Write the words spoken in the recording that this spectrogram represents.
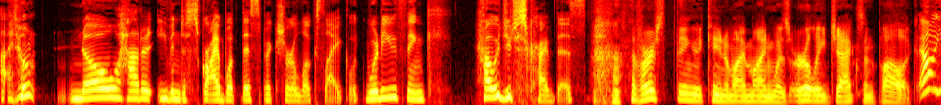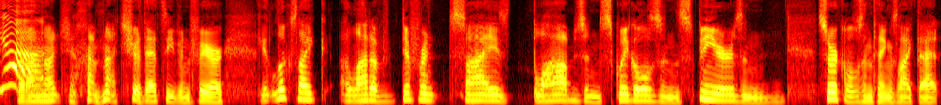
I don't know how to even describe what this picture looks like. Like, What do you think? How would you describe this? the first thing that came to my mind was early Jackson Pollock. Oh yeah, but I'm not. I'm not sure that's even fair. It looks like a lot of different sized blobs and squiggles and smears and circles and things like that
